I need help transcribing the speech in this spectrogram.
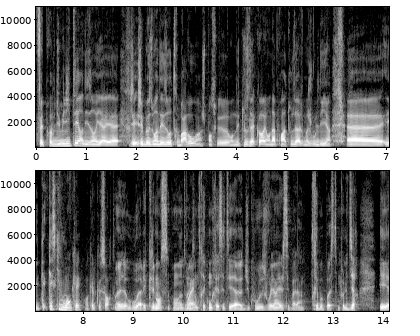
faites preuve d'humilité en disant j'ai besoin des autres. Bravo, hein, je pense qu'on est tous d'accord et on apprend à tous âges, moi je vous le dis. Hein. Euh, Qu'est-ce qui vous manquait, en quelque sorte? Ou Avec Clémence, dans ouais. l'exemple très concret, c'était, du coup, je voyais en elle, c'est pas un très beau poste, on peut le dire. Et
